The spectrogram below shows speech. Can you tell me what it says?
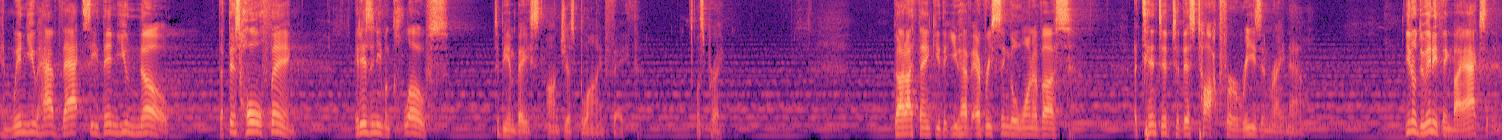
And when you have that, see, then you know that this whole thing, it isn't even close to being based on just blind faith. Let's pray. God, I thank you that you have every single one of us attentive to this talk for a reason right now. You don't do anything by accident.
